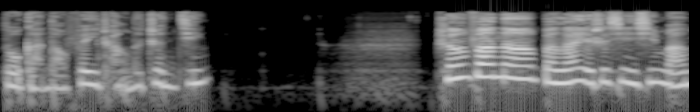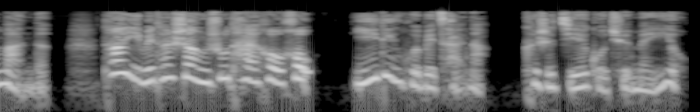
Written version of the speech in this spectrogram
都感到非常的震惊。陈蕃呢，本来也是信心满满的，他以为他上书太后后。一定会被采纳，可是结果却没有。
